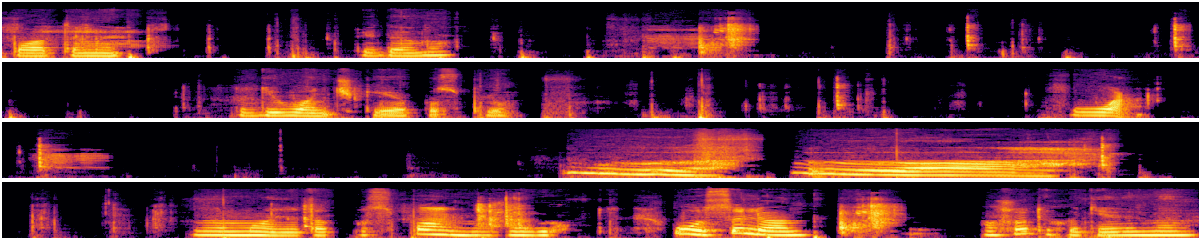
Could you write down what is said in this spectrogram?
спати ми. Підемо. На диванчики я посплю. О. Нормально так поспав, можна виходити. О, селян. А що ти хотів від мене?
